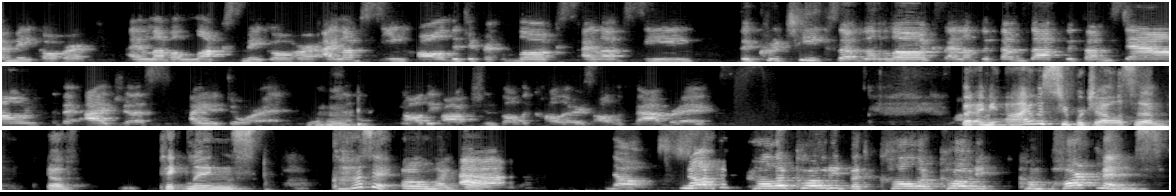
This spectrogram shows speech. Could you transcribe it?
a makeover. I love a luxe makeover. I love seeing all the different looks. I love seeing the critiques of the looks. I love the thumbs up, the thumbs down. The- I just, I adore it. All the options, all the colors, all the fabrics. but i mean i was super jealous of of Peik Lin's closet Oh my God. Ah, no, so, Not color coded, but color coded compartments.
